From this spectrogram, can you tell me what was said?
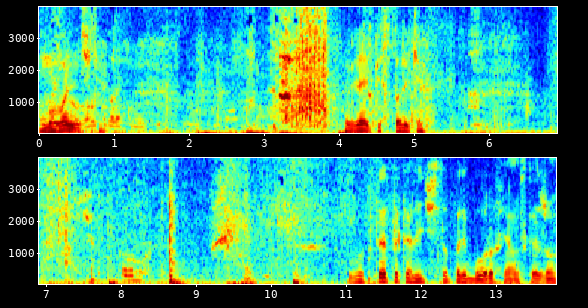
Умывальнички. VIP-столики. Это количество приборов, я вам скажу.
